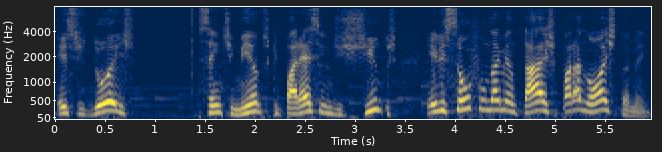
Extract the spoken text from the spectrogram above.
esses dois sentimentos que parecem distintos, eles são fundamentais para nós também.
